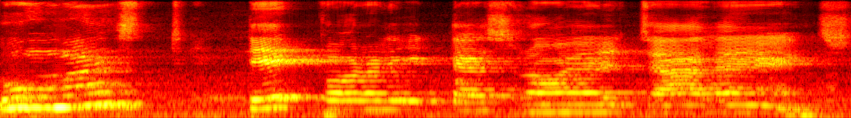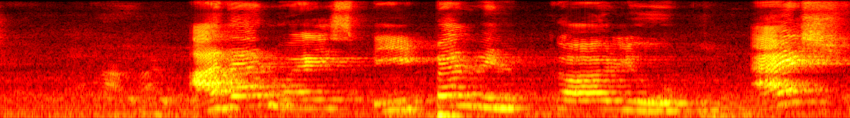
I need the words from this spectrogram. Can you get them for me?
you must take for Litas Royal Challenge. Otherwise, people will call you Ash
